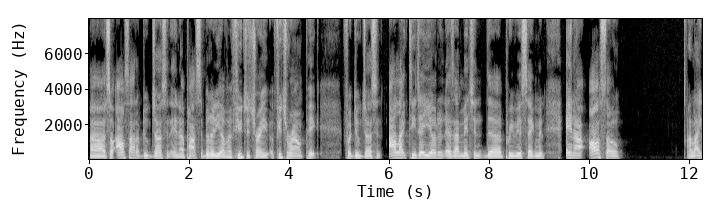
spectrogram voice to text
Uh, so outside of Duke Johnson and a possibility of a future trade, a future round pick for Duke Johnson, I like T.J. Yeldon as I mentioned the previous segment, and I also I like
